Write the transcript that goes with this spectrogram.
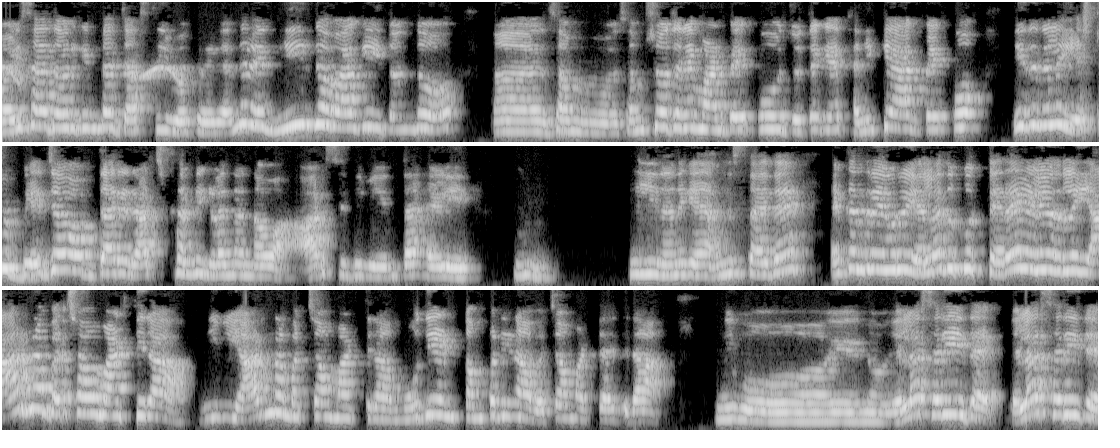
ವಯಸ್ಸಾದವ್ರಿಗಿಂತ ಜಾಸ್ತಿ ಯುವಕರಿದೆ ಅಂದ್ರೆ ದೀರ್ಘವಾಗಿ ಇದೊಂದು ಸಂಶೋಧನೆ ಮಾಡ್ಬೇಕು, ಜೊತೆಗೆ ತನಿಖೆ ಆಗ್ಬೇಕು. ಇದನ್ನೆಲ್ಲ ಎಷ್ಟು ಬೇಜವಾಬ್ದಾರಿ ರಾಜಕಾರಣಿಗಳನ್ನ ನಾವು ಆರಿಸಿದೀವಿ ಅಂತ ಹೇಳಿ. ಇಲ್ಲಿ ನನಗೆ ಅನಿಸ್ತಾ ಇದೆ. ಯಾಕಂದ್ರೆ ಇವರು ಎಲ್ಲದಕ್ಕೂ ತೆರೆ ಎಳೆಯೋದ್ರಲ್ಲ ಯಾರನ್ನ ಬಚಾವ್ ಮಾಡ್ತೀರಾ? ನೀವು ಯಾರನ್ನ ಬಚಾವ್ ಮಾಡ್ತೀರಾ? ಮೋದಿ ಅಂಡ್ ಕಂಪನಿನ ಬಚಾವ್ ಮಾಡ್ತಾ ಇದ್ದೀರಾ? ನೀವು, ಏನು, ಎಲ್ಲ ಸರಿ ಇದೆ, ಎಲ್ಲ ಸರಿ ಇದೆ.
